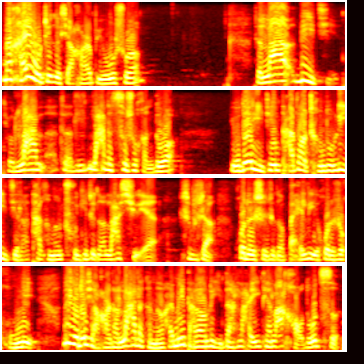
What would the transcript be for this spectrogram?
那还有这个小孩，比如说，这拉痢疾，就拉这拉的次数很多，有的已经达到程度痢疾了，他可能处于这个拉血，是不是？或者是这个白痢，或者是红痢。那有的小孩他拉的可能还没达到痢，但拉一天拉好多次，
